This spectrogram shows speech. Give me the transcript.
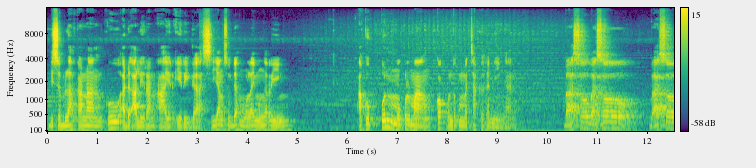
Di sebelah kananku ada aliran air irigasi yang sudah mulai mengering. Aku pun memukul mangkok untuk memecah keheningan. Baso, baso, baso.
